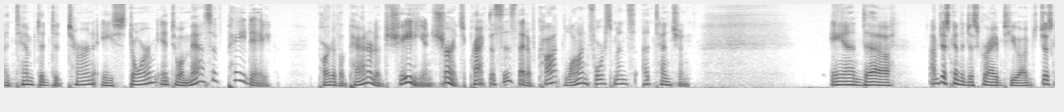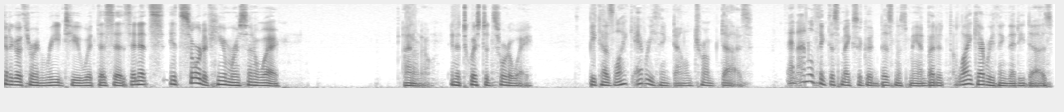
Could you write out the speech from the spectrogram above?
attempted to turn a storm into a massive payday, part of a pattern of shady insurance practices that have caught law enforcement's attention. And uh, I'm just going to describe to you. I'm just going to go through and read to you what this is, and it's it's sort of humorous in a way. I don't know, in a twisted sort of way, because like everything Donald Trump does, and I don't think this makes a good businessman, but it, like everything that he does,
